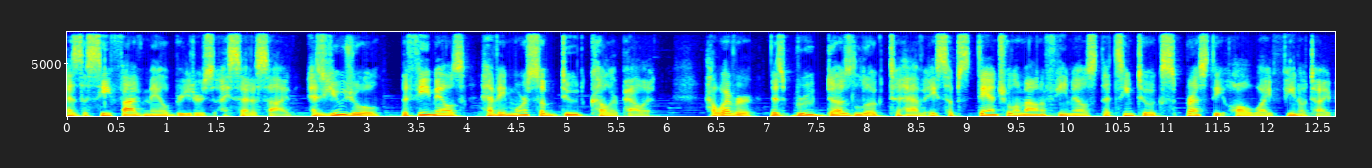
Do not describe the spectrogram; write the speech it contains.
as the C5 male breeders I set aside. As usual, the females have a more subdued color palette. However, this brood does look to have a substantial amount of females that seem to express the all-white phenotype.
